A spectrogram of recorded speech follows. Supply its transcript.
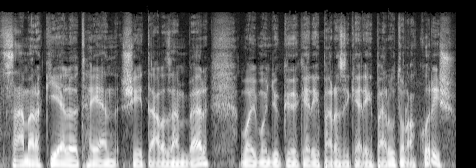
számára kijelölt helyen sétál az ember, vagy mondjuk kerékpározik kerékpárúton, akkor is?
